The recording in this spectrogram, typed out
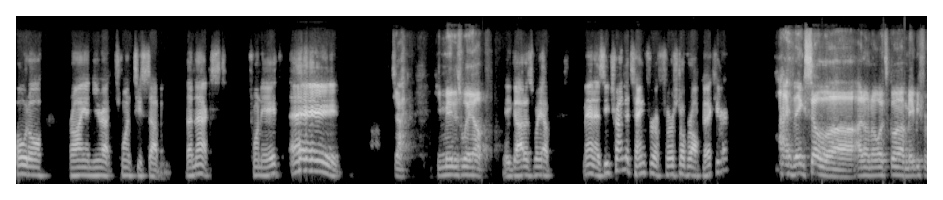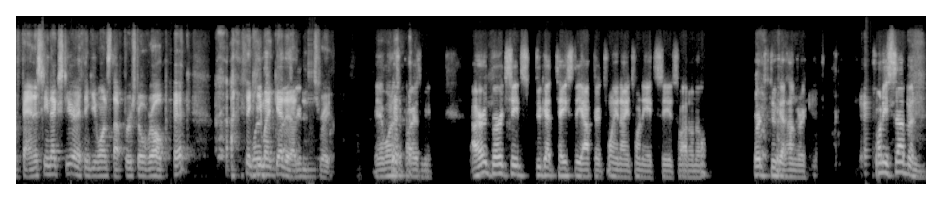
total, Ryan, you're at 27 the next 28th. Hey, yeah, he made his way up. He got his way up. Man, is he trying to tank for a first overall pick here? I think so. Uh, I don't know what's going on. Maybe for fantasy next year, I think he wants that first overall pick. I think he might get it at this rate. Yeah, it wouldn't surprise me. I heard bird seeds do get tasty after 29, 28 seeds, so I don't know. Birds do get hungry. 27,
